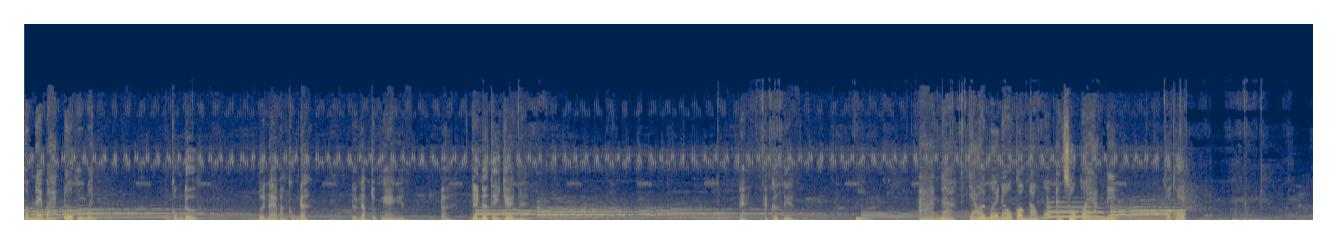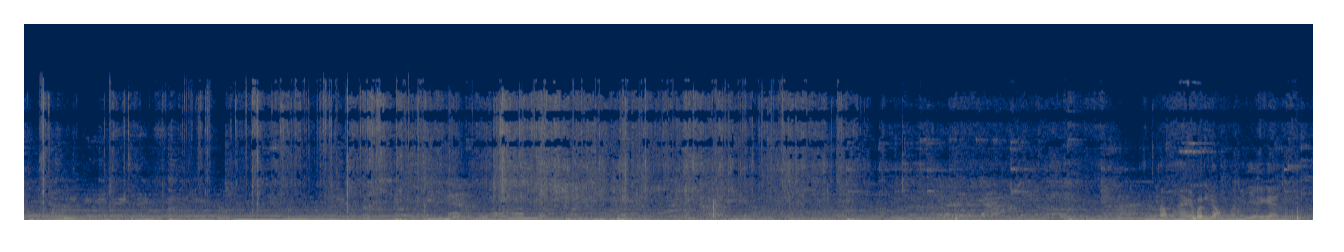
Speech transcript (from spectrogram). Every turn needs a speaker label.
Speaker 1: Hôm nay bán được không anh?
Speaker 2: Cũng được. Bữa nay bán cũng đắt. Được 50 ngàn em. Ờ, để đưa tiền cho em nè. Nè, em cất đi em.
Speaker 1: À anh à Cháo mới nấu còn nóng á. Anh xuống coi ăn đi.
Speaker 2: Thôi thôi
Speaker 3: nông hai cái bên rộng là nó dễ ra nhất.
